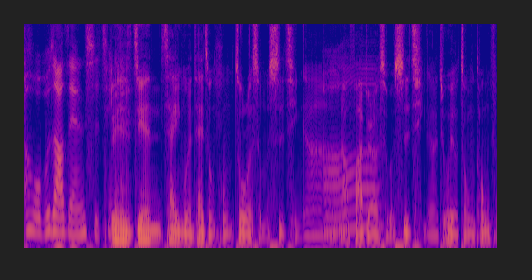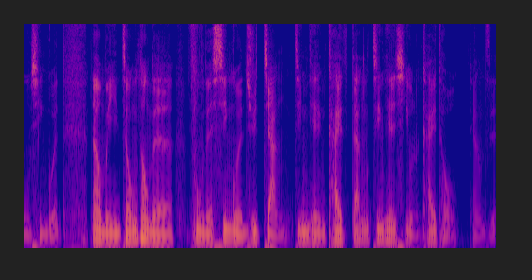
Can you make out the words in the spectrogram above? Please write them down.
哦，我不知道这件事情。就是今天蔡英文蔡总统做了什么事情啊，然后发表了什么事情啊，就会有总统府新闻。那我们以总统的府的新闻去讲今天开当今天新闻的开头。这样子，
